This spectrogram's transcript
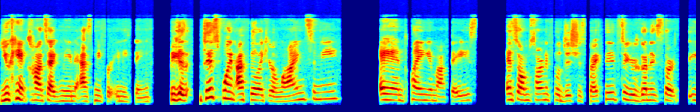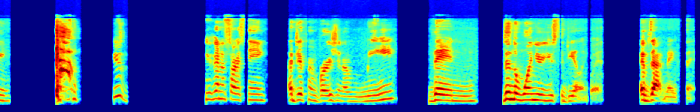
You can't contact me and ask me for anything. Because at this point, I feel like you're lying to me and playing in my face. And so I'm starting to feel disrespected. So you're going to start seeing, you're going to start seeing a different version of me than than the one you're used to dealing with, if that makes sense.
